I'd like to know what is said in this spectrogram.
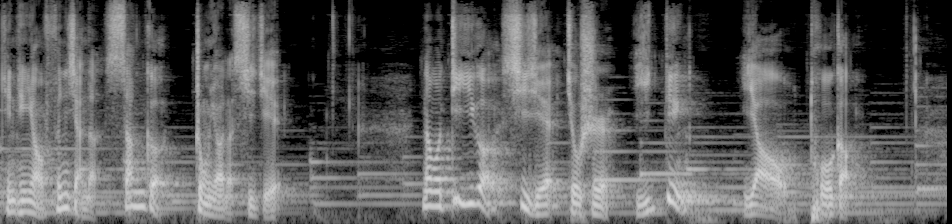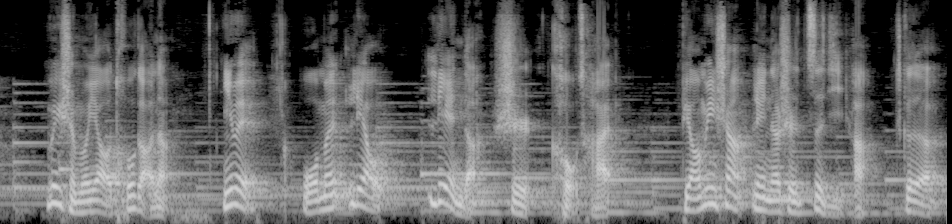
今天要分享的三个重要的细节。那么第一个细节就是一定要脱稿。为什么要脱稿呢？因为我们要练的是口才，表面上练的是自己啊这个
